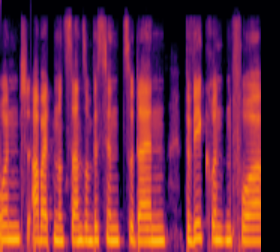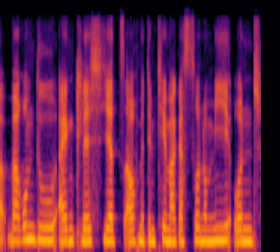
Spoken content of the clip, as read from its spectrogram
und arbeiten uns dann so ein bisschen zu deinen Beweggründen vor, warum du eigentlich jetzt auch mit dem Thema Gastronomie und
